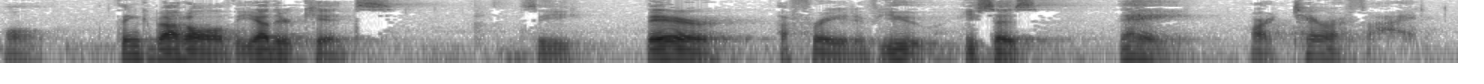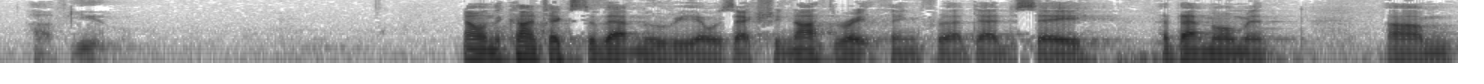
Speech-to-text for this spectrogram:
Well, think about all the other kids. See, they're afraid of you. He says, They are terrified of you. Now, in the context of that movie, it was actually not the right thing for that dad to say at that moment. Um,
